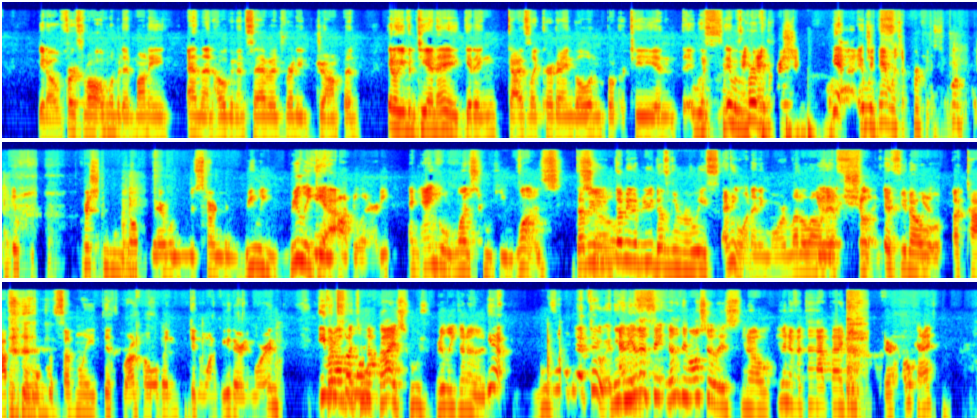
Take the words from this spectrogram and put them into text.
you know, first of all unlimited money, and then Hogan and Savage ready to jump, and you know even TNA getting guys like Kurt Angle and Booker T, and it was it was And- perfect. and Christian, Yeah, it which was again was a perfect storm. It was- Christian would go there when he was starting to really, really gain Yeah. popularity, and Angle was who he was. W, so, WWE doesn't even release anyone anymore, let alone if should. if you know a top was suddenly disgruntled and didn't want to be there anymore, and even but of the top guys, who's really gonna yeah, move? well, that too, and, And the if- other thing, the other thing also is, you know, even if a top guy does, they're okay.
